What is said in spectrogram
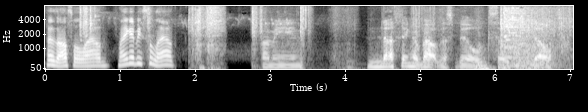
That was also loud. Why you gotta be so loud? I mean, nothing about this build says stealth.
